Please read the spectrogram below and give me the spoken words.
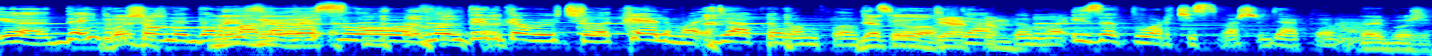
Е, День пройшов не Бачиш, дарма. не зря. Нове слово. Да-да-да. Блондинка вивчила. Кельма. Дякую вам, хлопці. Дякую вам. Дякуємо. Дякуємо. І за творчість вашу дякуємо. Дай Боже.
